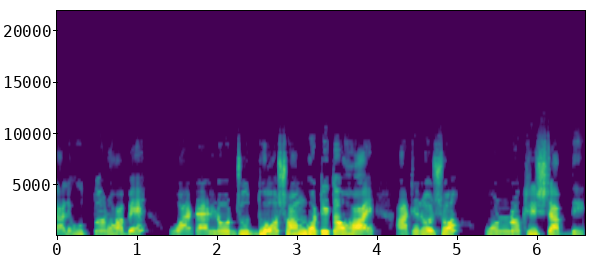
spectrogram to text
তাহলে উত্তর হবে ওয়াটারলুর যুদ্ধ সংঘটিত হয় আঠেরোশো পনেরো খ্রিস্টাব্দে।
